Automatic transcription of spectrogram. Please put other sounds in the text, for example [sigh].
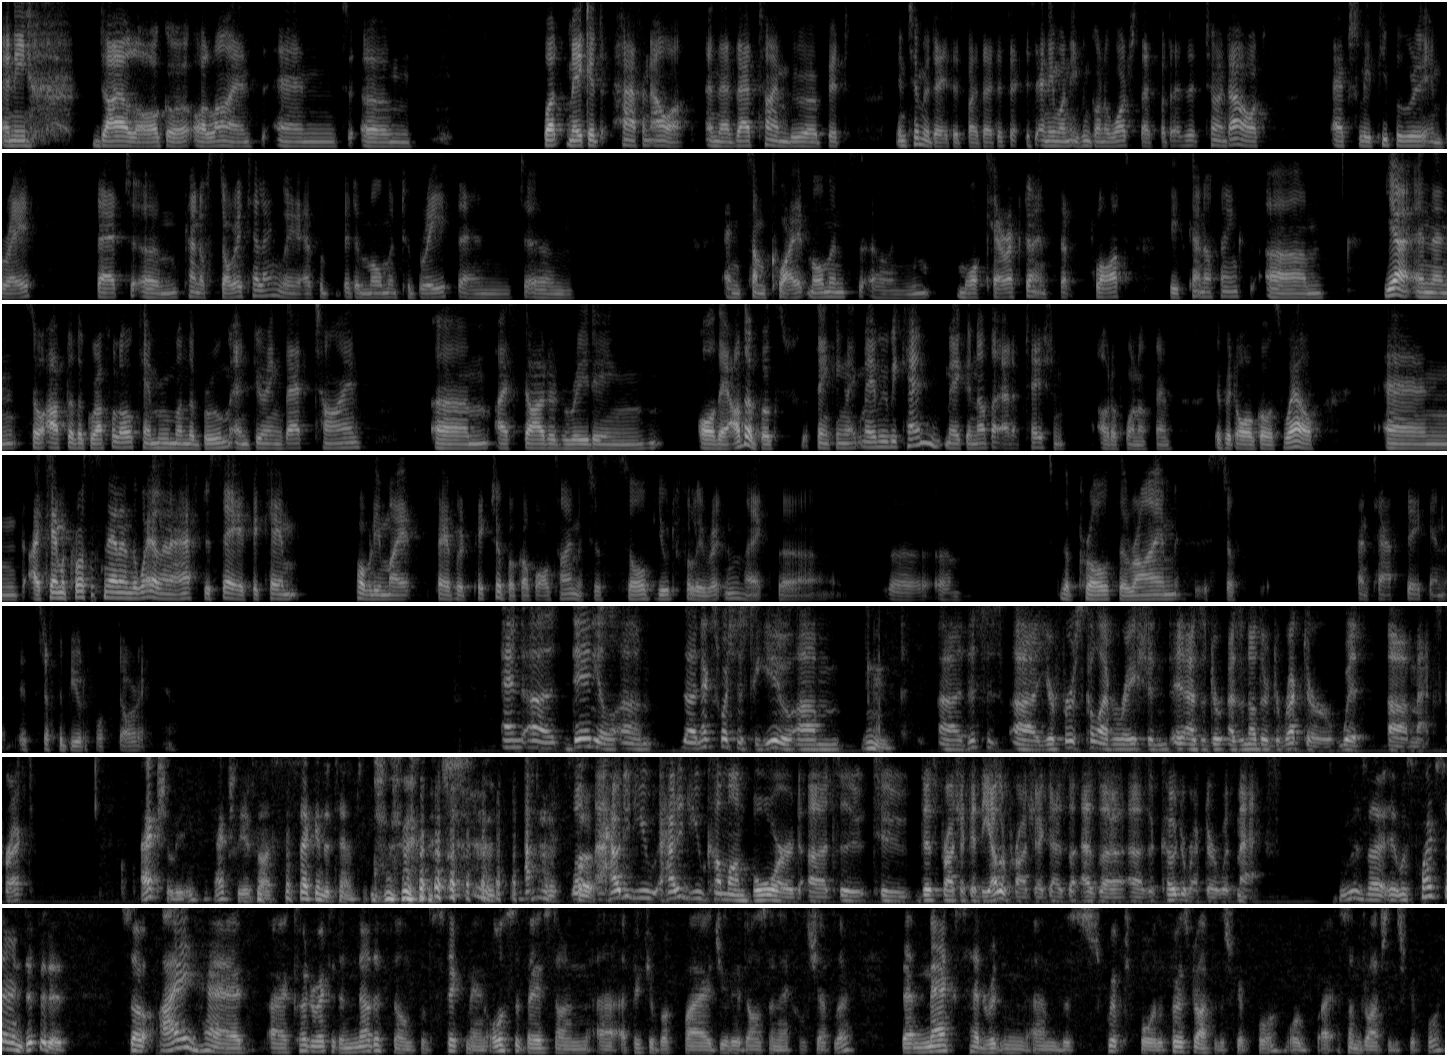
any [laughs] dialogue or, or lines and um, but make it half an hour. And at that time we were a bit intimidated by that. If, is anyone even going to watch that? But as it turned out actually people really embrace that um, kind of storytelling where you have a bit of moment to breathe and um, and some quiet moments um, more character instead of plot these kind of things. Um, yeah, and then so after the Gruffalo came Room on the Broom, and during that time, um, I started reading all their other books, thinking like maybe we can make another adaptation out of one of them if it all goes well. And I came across The Snail and the Whale, and I have to say it became probably my favorite picture book of all time. It's just so beautifully written, like the the um, the prose, the rhyme is, is just fantastic and it's just a beautiful story. Yeah. And uh, Daniel, um, the next question is to you. Um, mm. uh, this is uh, your first collaboration as a as another director with uh, Max, correct? Actually, actually, it's our [laughs] second attempt. [laughs] so, well, how did you how did you come on board uh, to to this project and the other project as a, as a as a co-director with Max? It was uh, it was quite serendipitous. So I had uh, co-directed another film called Stickman, also based on uh, a picture book by Julia Donaldson and Axel Scheffler, that Max had written um, the script for, the first draft of the script for, or uh, some drafts of the script for,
